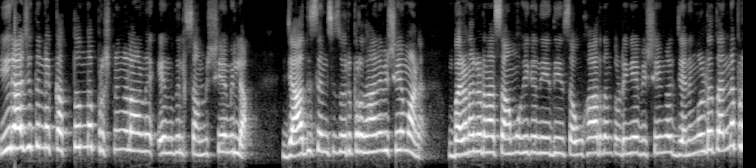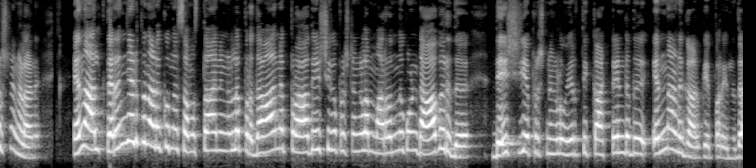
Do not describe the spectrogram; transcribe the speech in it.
ഈ രാജ്യത്തിന്റെ കത്തുന്ന പ്രശ്നങ്ങളാണ് എന്നതിൽ സംശയമില്ല. ജാതി സെൻസസ് ഒരു പ്രധാന വിഷയമാണ്. ഭരണഘടന സാമൂഹിക നീതി സൗഹാർദ്ദം തുടങ്ങിയ വിഷയങ്ങൾ ജനങ്ങളുടെ തന്നെ പ്രശ്നങ്ങളാണ്. എന്നാൽ തെരഞ്ഞെടുപ്പ് നടക്കുന്ന സംസ്ഥാനങ്ങളിലെ പ്രധാന പ്രാദേശിക പ്രശ്നങ്ങളെ മറന്നുകൊണ്ടാവരുത് ദേശീയ പ്രശ്നങ്ങൾ ഉയർത്തിക്കാട്ടേണ്ടത് എന്നാണ് ഗാർഗെ പറയുന്നത്.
